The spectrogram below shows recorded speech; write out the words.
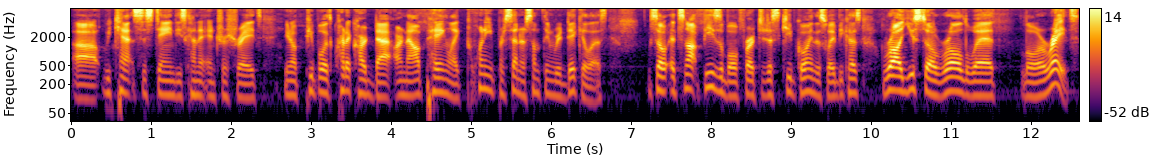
Uh, we can't sustain these kind of interest rates. You know, people with credit card debt are now paying like 20% or something ridiculous. So it's not feasible for it to just keep going this way because we're all used to a world with lower rates.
